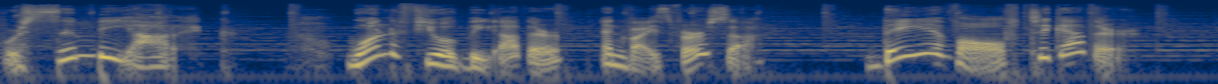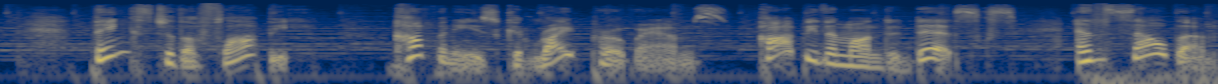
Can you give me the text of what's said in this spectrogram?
were symbiotic. One fueled the other, and vice versa. They evolved together. Thanks to the floppy, companies could write programs, copy them onto disks, and sell them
